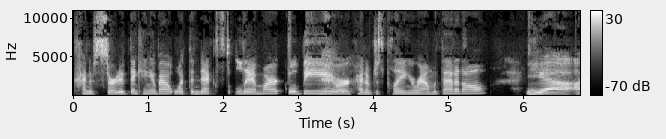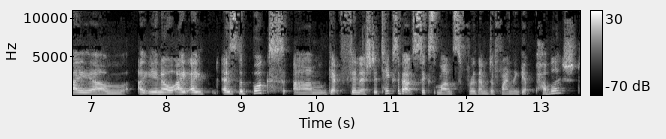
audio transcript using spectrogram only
kind of started thinking about what the next landmark will be or kind of just playing around with that at all? Yeah, I, um, I, you know, I, I as the books um, get finished, it takes about six months for them to finally get published.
